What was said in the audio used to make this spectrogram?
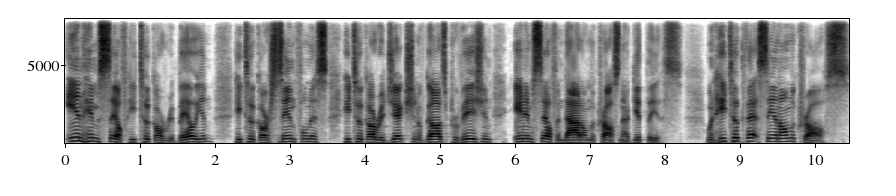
in himself, he took our rebellion, he took our sinfulness, he took our rejection of God's provision in himself and died on the cross. Now, get this. When he took that sin on the cross,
